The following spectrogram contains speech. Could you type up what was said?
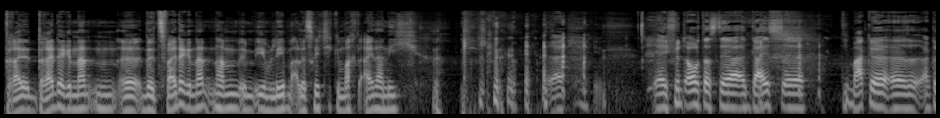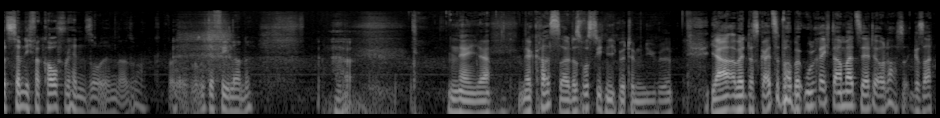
Drei, drei der genannten, äh, ne, zwei der genannten haben in ihrem Leben alles richtig gemacht, einer nicht. ja, ja, ich finde auch, dass der Geiss äh, die Marke äh, Uncle Sam nicht verkaufen hätten sollen. Also, war, glaube ich, der Fehler, ne? Ja. Naja, na krass, das wusste ich nicht mit dem Nübel. Ja, aber das Geilste war bei Ulreich damals, der hat ja auch noch gesagt,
